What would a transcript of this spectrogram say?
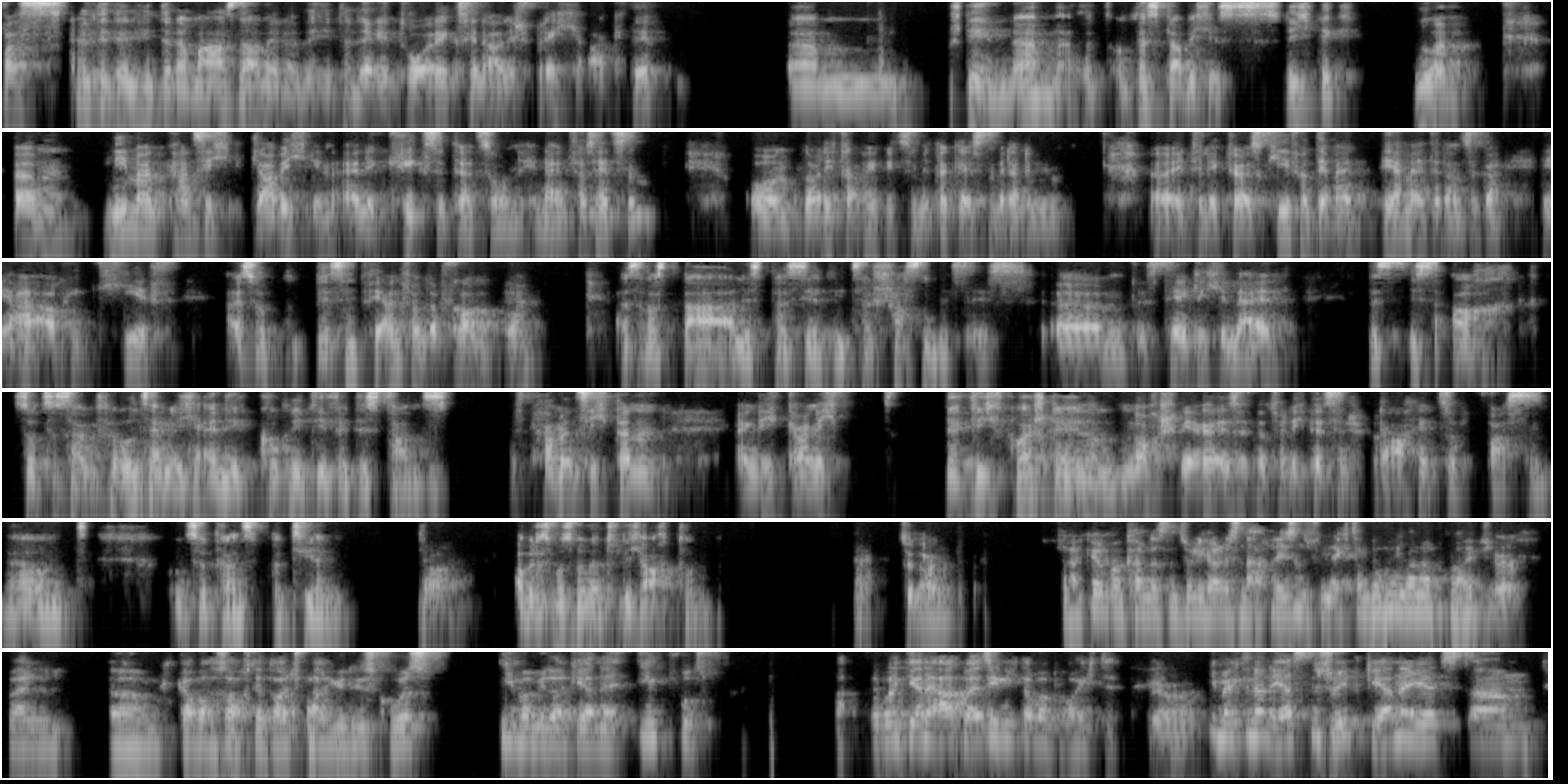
was könnte denn hinter der Maßnahme oder hinter der Rhetorik, sind alle Sprechakte, ähm, stehen. Ne? Also, und das, glaube ich, ist wichtig. Nur, ähm, niemand kann sich, glaube ich, in eine Kriegssituation hineinversetzen. Und neulich traf ich mich zum Mittagessen mit einem äh, Intellektuell aus Kiew und der, meint, der meinte dann sogar, ja, auch in Kiew. Also wir sind fern von der Front. Ja? Also was da alles passiert, wie zerschossen das ist, ähm, das tägliche Leid, das ist auch sozusagen für uns eigentlich eine kognitive Distanz. Das kann man sich dann eigentlich gar nicht wirklich vorstellen. Und noch schwerer ist es natürlich, das in Sprache zu fassen ja, und, und zu transportieren. Ja. Aber das muss man natürlich auch tun. Zu lang. Danke, man kann das natürlich alles nachlesen, vielleicht dann doch irgendwann auf Deutsch, ja. weil ähm, ich glaube, dass auch der deutschsprachige Diskurs immer wieder gerne Inputs Ob man gerne hat, weiß ich nicht, aber bräuchte. Ja. Ich möchte in einem ersten Schritt gerne jetzt ähm,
